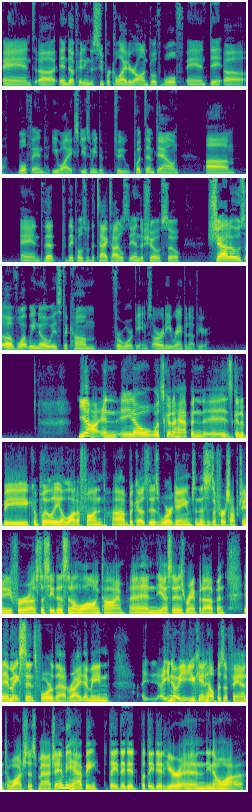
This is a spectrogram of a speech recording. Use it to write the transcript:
and uh, end up hitting the Super Collider on both Wolf and uh, Wolf and EY, excuse me, to to put them down. Um, and that they pose with the tag titles to end the show. So, shadows of what we know is to come for War Games already ramping up here. Yeah, and you know what's going to happen is going to be completely a lot of fun uh, because it is War Games, and this is the first opportunity for us to see this in a long time. And yes, it is ramp it up, and it makes sense for that, right? I mean, you know, you can't help as a fan to watch this match and be happy that they, they did what they did here. And, you know, uh,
